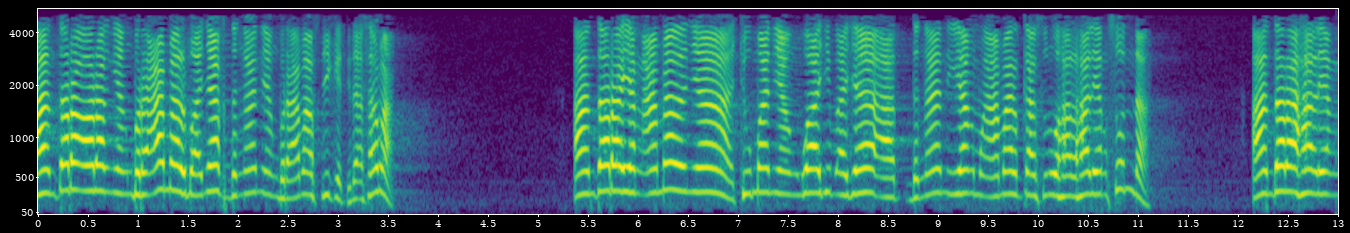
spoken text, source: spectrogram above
Antara orang yang beramal banyak dengan yang beramal sedikit. Tidak sama. Antara yang amalnya cuman yang wajib aja dengan yang mengamalkan seluruh hal-hal yang sunnah. Antara hal yang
